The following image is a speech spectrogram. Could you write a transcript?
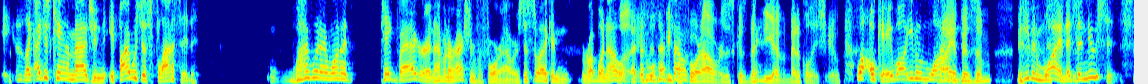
like I just can't imagine if I was just flaccid. Why would I want to take Viagra and have an erection for four hours just so I can rub one out? Well, that it doesn't won't that be for four hours because then you have a medical issue. well. Okay, well even one, Priapism. even one, it's a nuisance.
